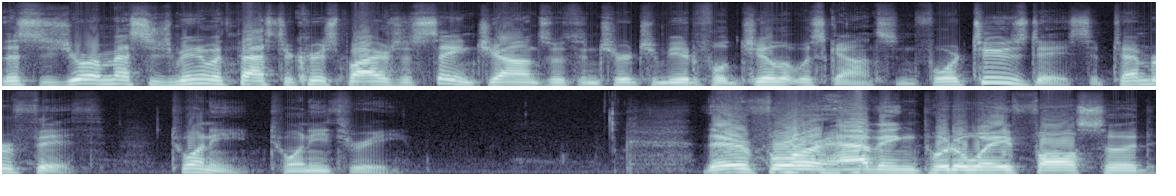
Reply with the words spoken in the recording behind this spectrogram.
This is your message minute with Pastor Chris Byars of St. John's Lutheran Church in beautiful Gillett, Wisconsin for Tuesday, September 5th, 2023. Therefore, having put away falsehood,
